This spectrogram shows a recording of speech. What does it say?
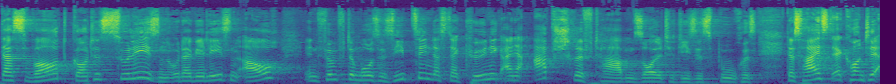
das Wort Gottes zu lesen. Oder wir lesen auch in 5. Mose 17, dass der König eine Abschrift haben sollte dieses Buches. Das heißt, er konnte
